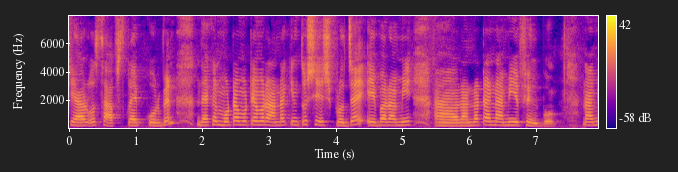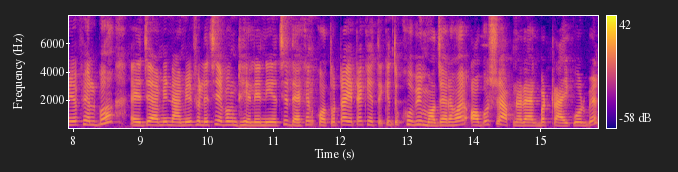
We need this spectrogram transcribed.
শেয়ার ও সাবস্ক্রাইব করবেন। দেখেন মোটামুটি আমার রান্না কিন্তু শেষ পর্যায়ে। এবার আমি রান্নাটা নামিয়ে ফেলব। নামিয়ে ফেলব। এই যে আমি নামিয়ে ফেলেছি এবং ঢেলে নিয়েছি। দেখেন কতটা এটা খেতে কিন্তু খুবই মজার হয়। অবশ্যই আপনারা একবার ট্রাই করবেন।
